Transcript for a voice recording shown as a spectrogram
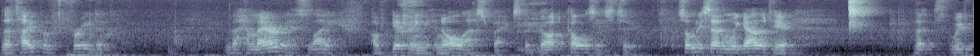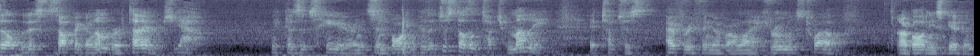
The type of freedom, the hilarious life of giving in all aspects that God calls us to. Somebody said when we gathered here that we've dealt with this topic a number of times. Yeah, because it's here and it's important because it just doesn't touch money, it touches everything of our lives. Romans 12, our bodies given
